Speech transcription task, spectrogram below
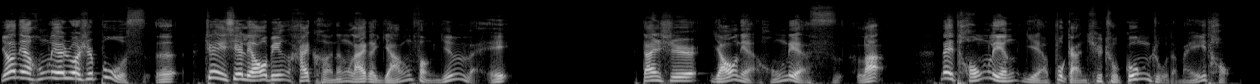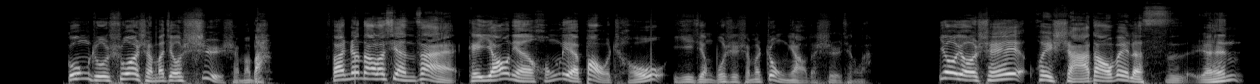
姚念红烈若是不死，这些辽兵还可能来个阳奉阴违。但是姚念红烈死了，那统领也不敢去触公主的眉头。公主说什么就是什么吧，反正到了现在，给姚念红烈报仇已经不是什么重要的事情了。又有谁会傻到为了死人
